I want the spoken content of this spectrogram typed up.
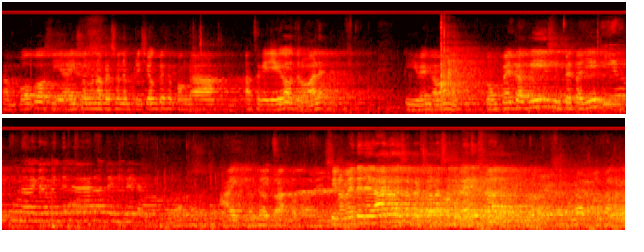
Tampoco si hay solo una persona en prisión que se ponga hasta que llegue otro, ¿vale? Y venga, vamos. Con peto aquí, sin peto allí. Y una vez que lo metes en el aro te libera. Ahí, ahí está. Si lo mete en el aro, esa persona se libera y sale.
